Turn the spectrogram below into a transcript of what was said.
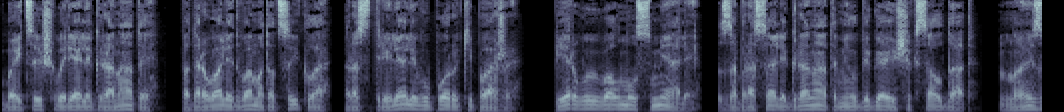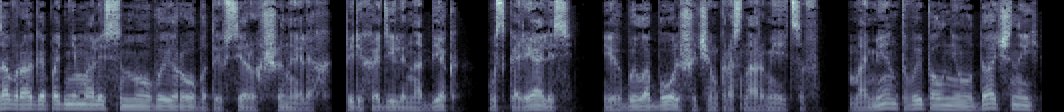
Бойцы швыряли гранаты, Подорвали два мотоцикла, расстреляли в упор экипажи. Первую волну смяли, забросали гранатами убегающих солдат. Но из оврага поднимались новые роботы в серых шинелях, переходили на бег, ускорялись. Их было больше, чем красноармейцев. Момент выпал неудачный,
